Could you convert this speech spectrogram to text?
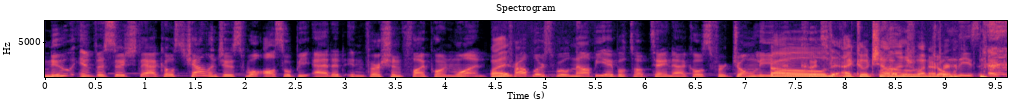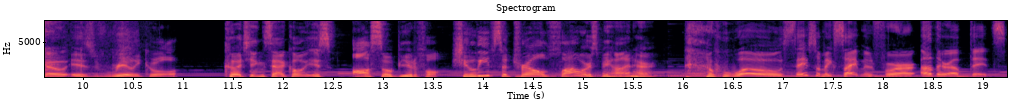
New envisaged Echoes challenges will also be added in version 5.1. What? Travelers will now be able to obtain Echoes for Zhongli Oh, and Keqing. the Echo Challenge, Oh, whatever. Zhongli's Echo is really cool. Keqing's Echo is also beautiful. She leaves a trail of flowers behind her. Whoa, save some excitement for our other updates.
